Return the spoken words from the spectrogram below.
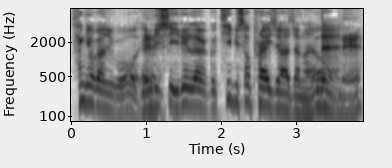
생겨가지고 네. MBC 일요일날 그 TV 서프라이즈 하잖아요. 네. 네.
